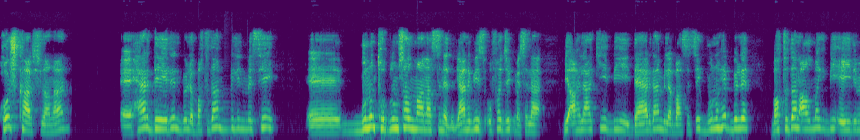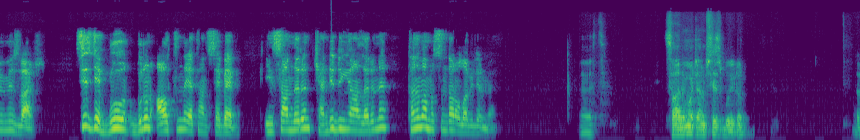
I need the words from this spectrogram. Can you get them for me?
hoş karşılanan e, her değerin böyle batıdan bilinmesi e, bunun toplumsal manası nedir? Yani biz ufacık mesela bir ahlaki bir değerden bile bahsedecek bunu hep böyle batıdan alma bir eğilimimiz var. Sizce bu bunun altında yatan sebep insanların kendi dünyalarını tanımamasından olabilir mi? Evet. Salim Hocam siz buyurun. Ee,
